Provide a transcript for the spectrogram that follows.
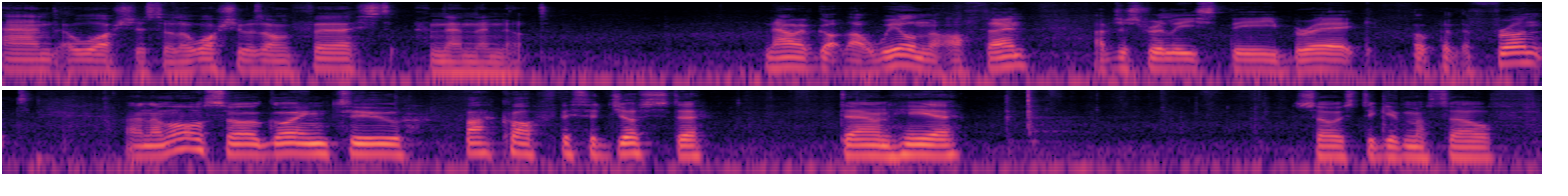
and a washer. So the washer was on first and then the nut. Now we've got that wheel nut off then, I've just released the brake up at the front and I'm also going to back off this adjuster down here so as to give myself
